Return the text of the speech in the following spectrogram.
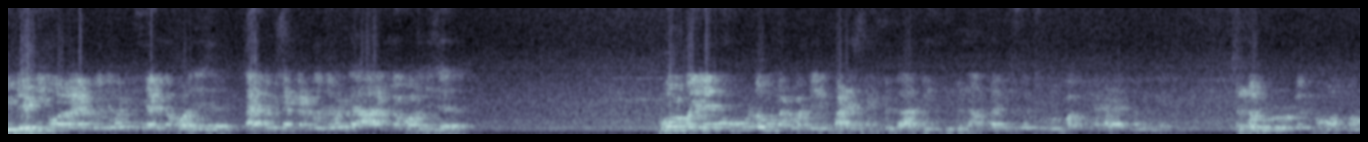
ఈ డ్రింకింగ్ వాటర్ అక్కడికి వచ్చేవాడికి ఈ రకంగా పాడు చేశారు. కరెంట్ విషయం అక్కడికి వచ్చేవాడికి ఆ రకంగా పాడు చేశారు. ఊరు పైనేమో ఊళ్ళో ఉన్నటువంటి పడేసినట్లు గార్బేజ్ అంతా తీసుకొచ్చి ఊరు పక్కనే పడేస్తున్నారు. చిన్నప్పుడు రోడ్లోకి మనం వస్తాం.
